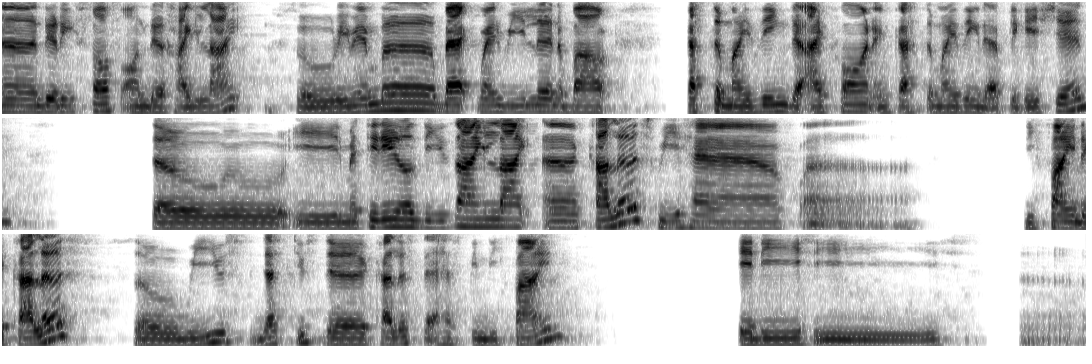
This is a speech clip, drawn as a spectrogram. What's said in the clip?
uh, the resource on the highlight. So remember back when we learned about customizing the icon and customizing the application. So in material design like uh, colors, we have uh, defined the colors. So we use just use the colors that has been defined. Okay, this is uh,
